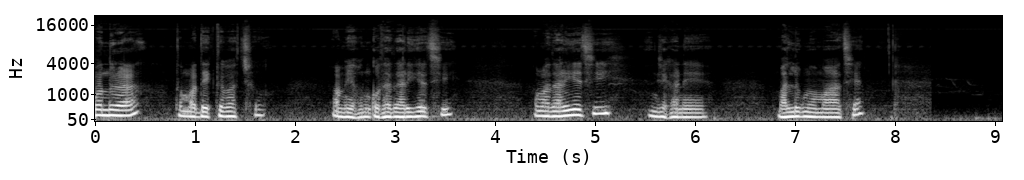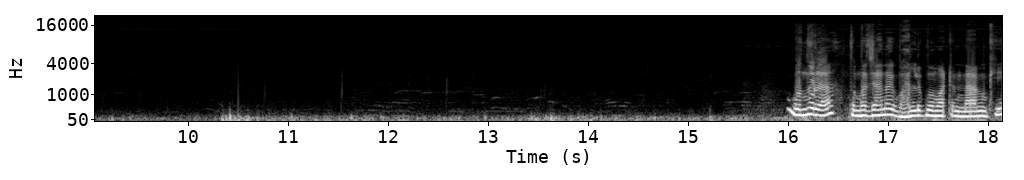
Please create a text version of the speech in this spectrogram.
বন্ধুরা, তোমরা দেখতে পাচ্ছ, আমি এখন কোথায় দাঁড়িয়ে আছি? আমরা দাঁড়িয়ে আছি যেখানে ভাল্লুক মামা আছে। বন্ধুরা, তোমরা জানো ভাল্লুক মামাটার নাম কি?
